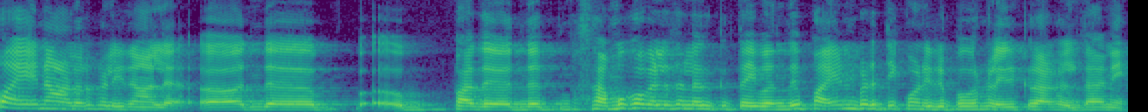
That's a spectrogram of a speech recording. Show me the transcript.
பயனாளர்களினால அந்த அந்த சமூக வலைதளத்தை வந்து பயன்படுத்தி கொண்டிருப்பவர்கள் இருக்கிறார்கள் தானே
